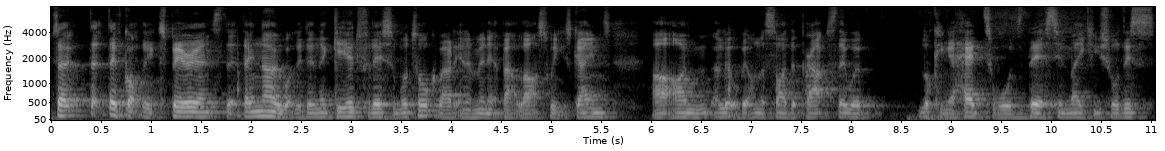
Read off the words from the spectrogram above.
So th- they've got the experience, that they know what they're doing, they're geared for this, and we'll talk about it in a minute about last week's games. Uh, I'm a little bit on the side that perhaps they were looking ahead towards this in making sure this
